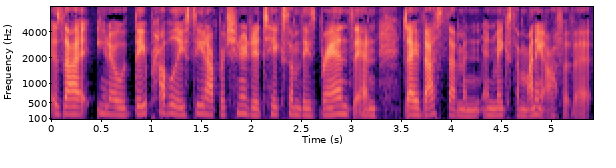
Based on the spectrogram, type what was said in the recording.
is that, you know, they probably see an opportunity to take some of these brands and divest them and, and make some money off of it.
